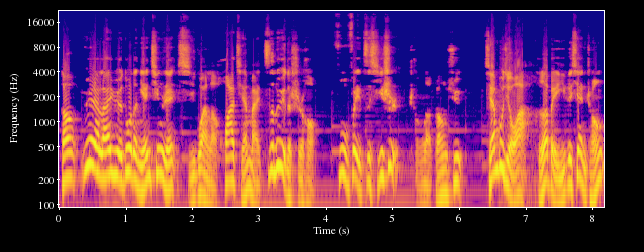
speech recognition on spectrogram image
当越来越多的年轻人习惯了花钱买自律的时候，付费自习室成了刚需。前不久啊，河北一个县城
